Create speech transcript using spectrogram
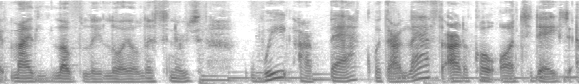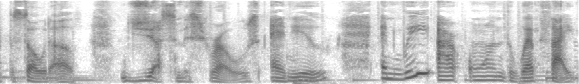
Right, my lovely loyal listeners, we are back with our last article on today's episode of Just Miss Rose and You. And we are on the website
